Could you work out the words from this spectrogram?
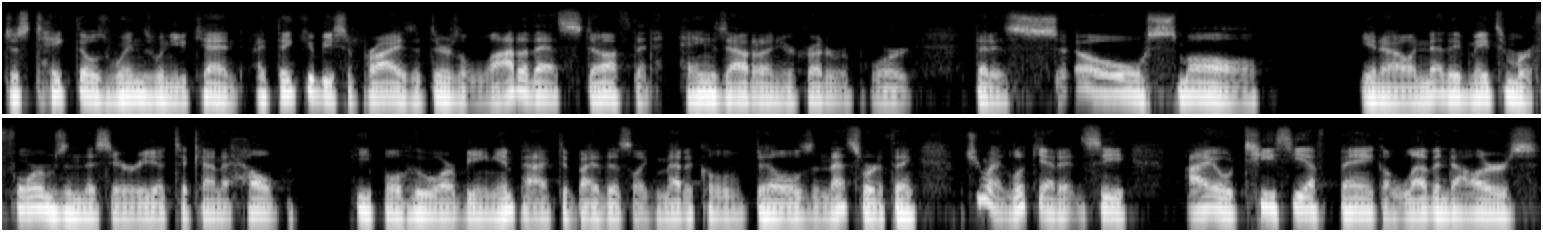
Just take those wins when you can. I think you'd be surprised that there's a lot of that stuff that hangs out on your credit report that is so small, you know, and they've made some reforms in this area to kind of help people who are being impacted by this, like medical bills and that sort of thing. But you might look at it and see I owe TCF Bank $11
